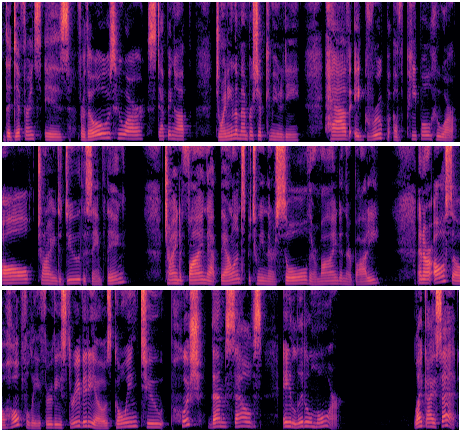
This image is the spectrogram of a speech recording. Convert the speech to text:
The difference is for those who are stepping up, joining the membership community, have a group of people who are all trying to do the same thing, trying to find that balance between their soul, their mind, and their body, and are also, hopefully, through these three videos, going to push themselves a little more. Like I said,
